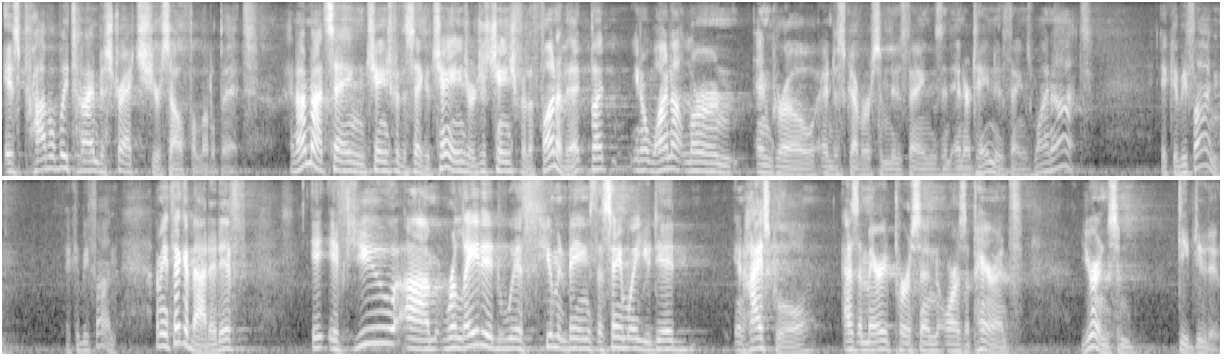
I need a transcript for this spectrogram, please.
it's probably time to stretch yourself a little bit. And I'm not saying change for the sake of change or just change for the fun of it, but you know, why not learn and grow and discover some new things and entertain new things? Why not? It could be fun. It could be fun. I mean, think about it. If, if you um, related with human beings the same way you did in high school as a married person or as a parent, you're in some deep doo doo.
